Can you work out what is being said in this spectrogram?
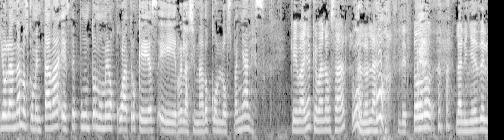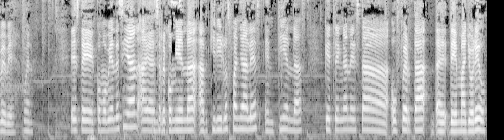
Yolanda nos comentaba este punto número 4 que es eh, relacionado con los pañales. Que vaya que van a usar a lo largo de todo la niñez del bebé. Bueno, este, como bien decían, eh, se recomienda adquirir los pañales en tiendas que tengan esta oferta eh, de mayoreo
